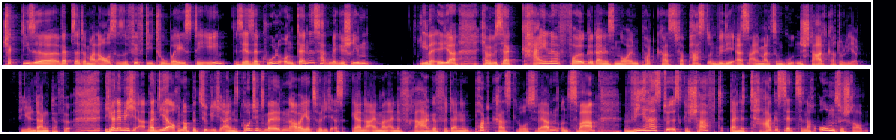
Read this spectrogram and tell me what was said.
checkt diese Webseite mal aus, also 52ways.de. Sehr sehr cool und Dennis hat mir geschrieben, Lieber Ilja, ich habe bisher keine Folge deines neuen Podcasts verpasst und will dir erst einmal zum guten Start gratulieren. Vielen Dank dafür. Ich werde mich bei dir auch noch bezüglich eines Coachings melden, aber jetzt würde ich erst gerne einmal eine Frage für deinen Podcast loswerden. Und zwar, wie hast du es geschafft, deine Tagessätze nach oben zu schrauben?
